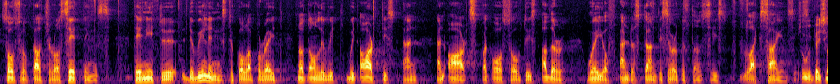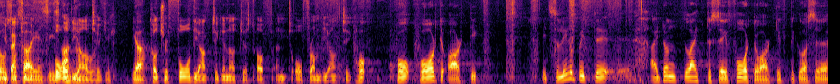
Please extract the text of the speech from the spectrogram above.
social cultural settings. They need to, the willingness to collaborate not only with, with artists and, and arts, but also this other way of understand the circumstances like sciences. So we're basically back sciences, for the Arctic. Yeah. Culture for the Arctic and not just of and or from the Arctic. For, for, for the Arctic, it's a little bit, uh, I don't like to say for the Arctic because uh,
